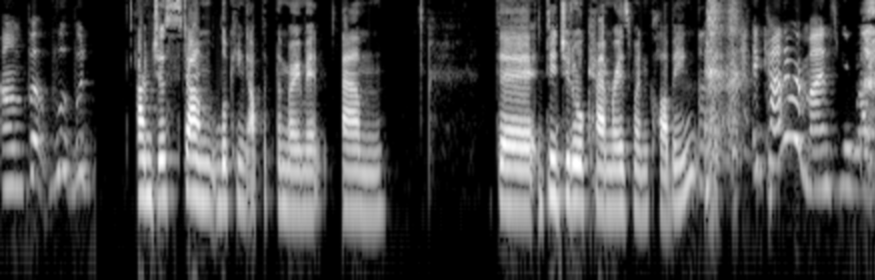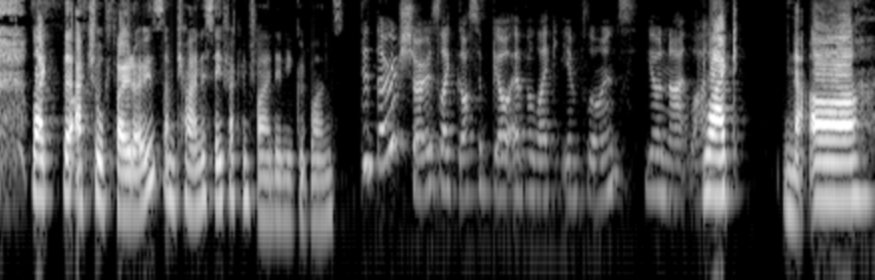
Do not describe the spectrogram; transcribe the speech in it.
Um, but would, would I'm just um looking up at the moment um the digital cameras when clubbing, it kind of reminds me like, like the actual photos. I'm trying to see if I can find any good ones. did those shows like Gossip Girl ever like influence your nightlife? Like, nah, uh,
